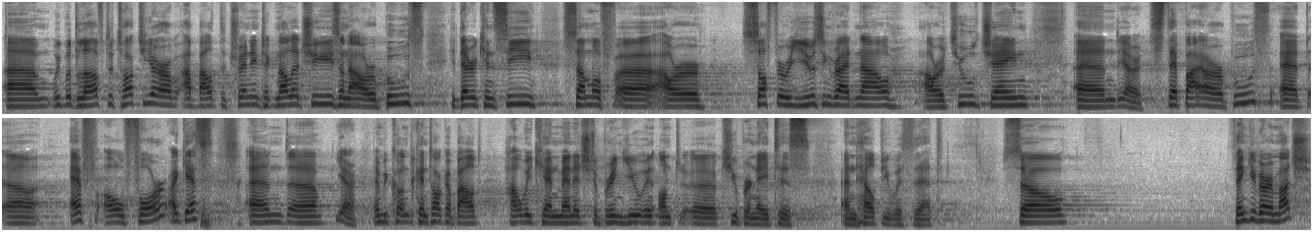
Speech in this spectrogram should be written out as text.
Um, we would love to talk to you about the trending technologies on our booth. There you can see some of uh, our software we're using right now, our tool chain, and yeah, step by our booth at uh, F04, I guess, and uh, yeah, and we can, can, talk about how we can manage to bring you in onto uh, Kubernetes and help you with that. So, thank you very much.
